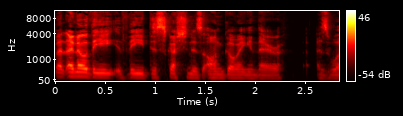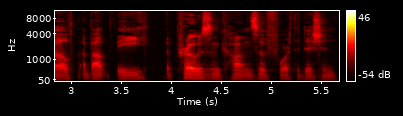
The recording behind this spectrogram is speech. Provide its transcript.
but I know the the discussion is ongoing in there as well about the the pros and cons of fourth edition.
